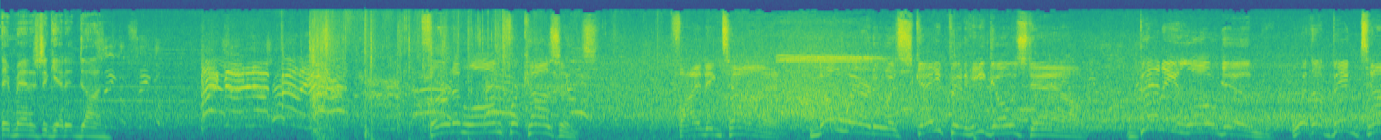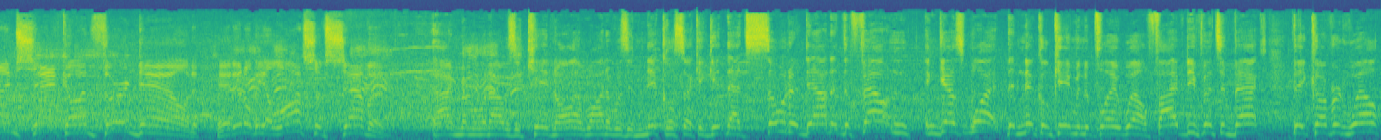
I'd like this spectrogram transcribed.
they managed to get it done. Third and long for Cousins. Finding time. Escape, and he goes down. Bennie Logan with a big-time sack on third down. And it'll be a loss of seven. I remember when I was a kid and all I wanted was a nickel so I could get that soda down at the fountain. And guess what? The nickel came into play well. Five defensive backs, they covered well,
